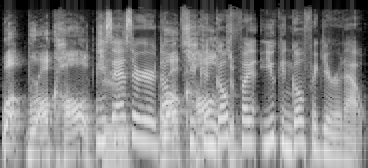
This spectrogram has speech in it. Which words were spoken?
Well, we're all called to. Because as all adults, you can go. to- Fi- you can go figure it out.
